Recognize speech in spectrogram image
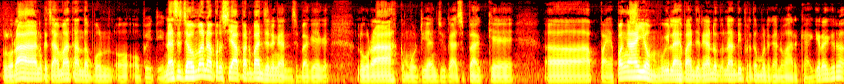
kelurahan, kecamatan ataupun O- OPD. Nah, sejauh mana persiapan panjenengan sebagai lurah kemudian juga sebagai eh, apa ya pengayom wilayah panjenengan untuk nanti bertemu dengan warga. Kira-kira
